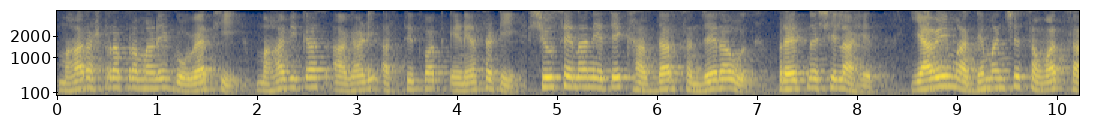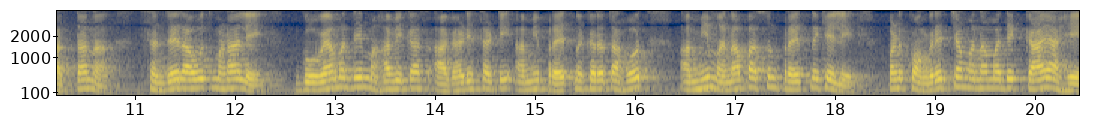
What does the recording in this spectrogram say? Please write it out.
महाराष्ट्राप्रमाणे गोव्यातही महाविकास आघाडी अस्तित्वात येण्यासाठी शिवसेना नेते खासदार संजय राऊत प्रयत्नशील आहेत. यावेळी माध्यमांशी संवाद साधताना संजय राऊत म्हणाले गोव्यामध्ये महाविकास आघाडीसाठी आम्ही प्रयत्न करत आहोत. आम्ही मनापासून प्रयत्न केले पण काँग्रेसच्या मनामध्ये काय आहे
